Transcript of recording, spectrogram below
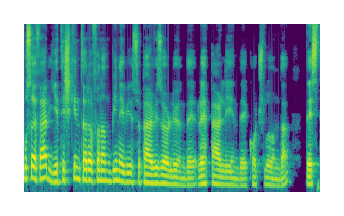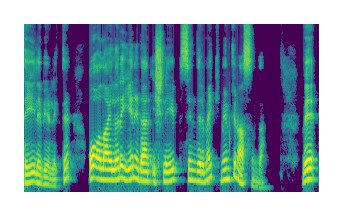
bu sefer yetişkin tarafının bir nevi süpervizörlüğünde, rehberliğinde, koçluğunda, desteğiyle birlikte o olayları yeniden işleyip sindirmek mümkün aslında. Ve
